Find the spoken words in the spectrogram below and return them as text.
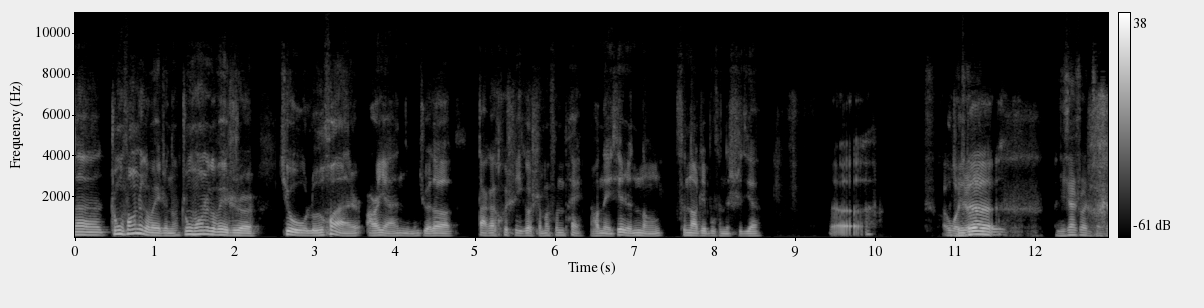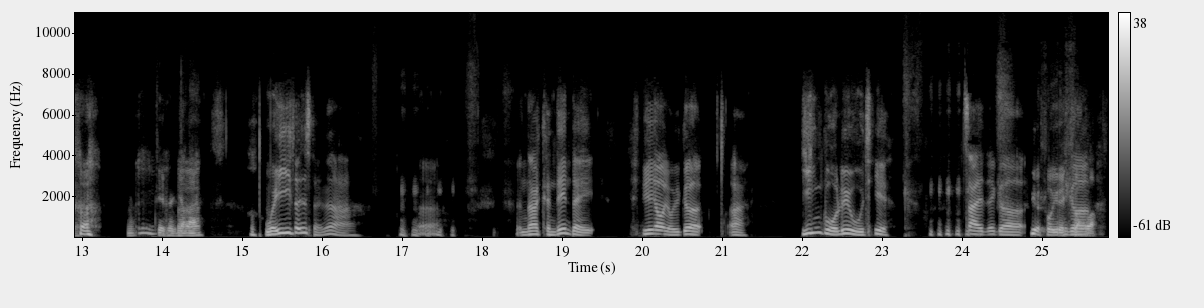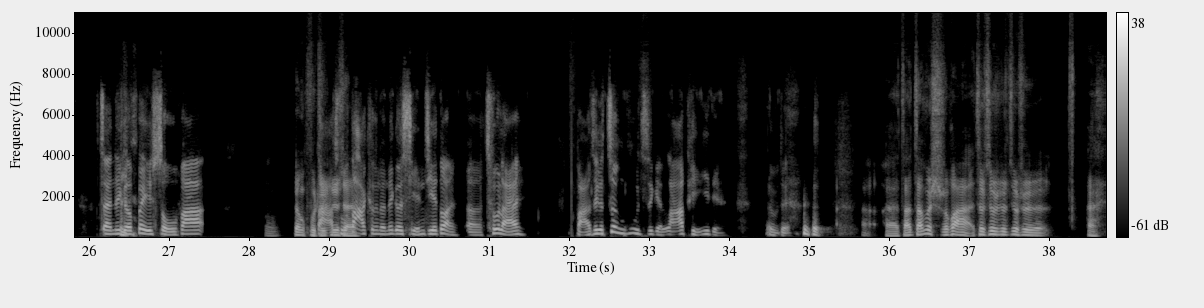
那中锋这个位置呢？中锋这个位置就轮换而言，你们觉得大概会是一个什么分配？然后哪些人能分到这部分的时间？呃，我觉得你先说，你先说。这次先来。唯一真神啊！那肯定得需要有一个啊，因果律武器，在那个 越说越那个，在那个被首发。正负值打出大坑的那个衔接段，呃，出来把这个正负值给拉平一点，对不对？呃呃，咱咱们实话就就是就是，哎，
